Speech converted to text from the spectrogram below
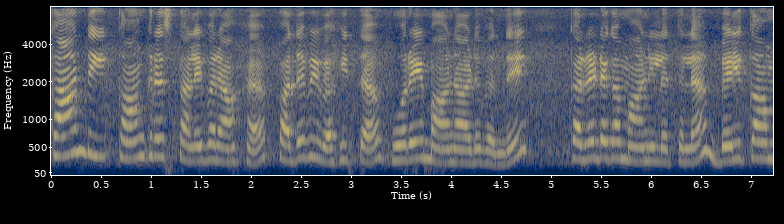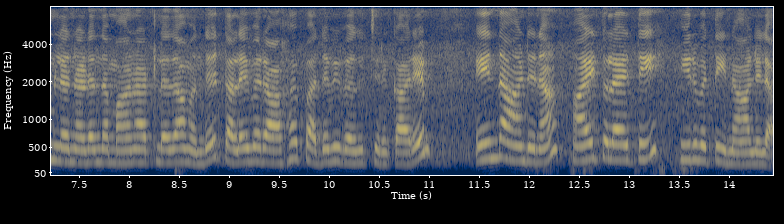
காந்தி காங்கிரஸ் தலைவராக பதவி வகித்த ஒரே மாநாடு வந்து கர்நாடக மாநிலத்தில் பெல்காமில் நடந்த மாநாட்டில் தான் வந்து தலைவராக பதவி வகிச்சிருக்காரு. எந்த ஆண்டுனா ஆயிரத்தி தொள்ளாயிரத்தி இருபத்தி நாலில்.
